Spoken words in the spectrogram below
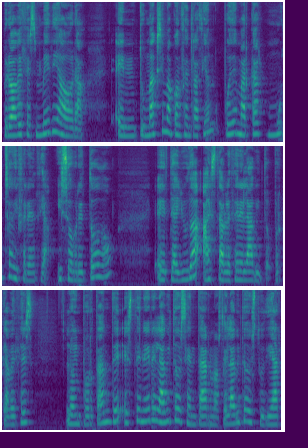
pero a veces media hora en tu máxima concentración puede marcar mucha diferencia y sobre todo eh, te ayuda a establecer el hábito, porque a veces lo importante es tener el hábito de sentarnos, el hábito de estudiar,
